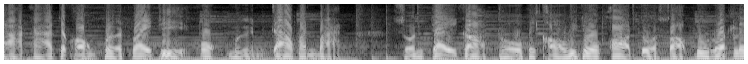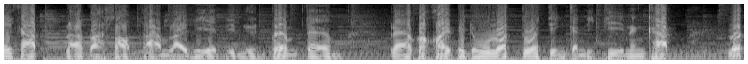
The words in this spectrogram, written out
ราคาเจ้าของเปิดไว้ที่ 69,000 บาท สนใจก็โทรไปขอวิดีโอคอลตรวจสอบดูรถเลยครับ แล้วก็สอบถามรายละเอียดอื่นๆเพิ่มเติม แล้วก็ค่อยไปดูรถตัวจริงกันอีกทีหนึ่งครับ รถ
